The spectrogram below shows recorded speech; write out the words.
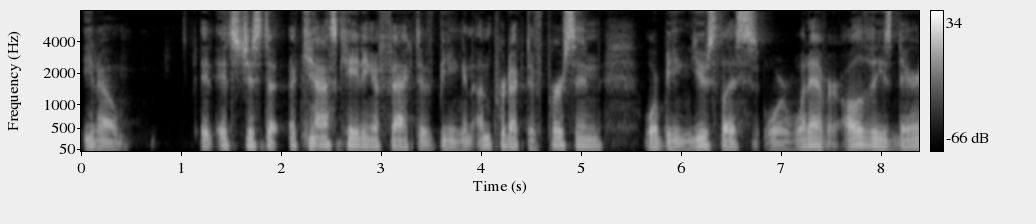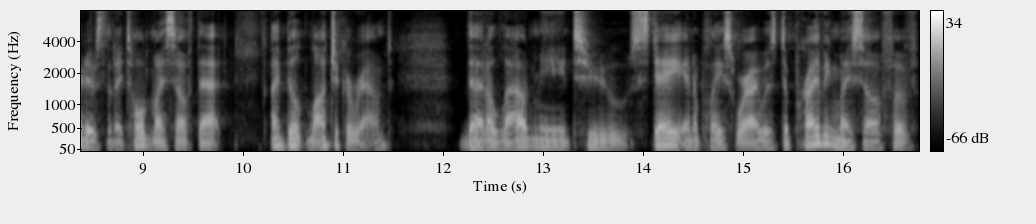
you know it, it's just a, a cascading effect of being an unproductive person or being useless or whatever. All of these narratives that I told myself that I built logic around that allowed me to stay in a place where I was depriving myself of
